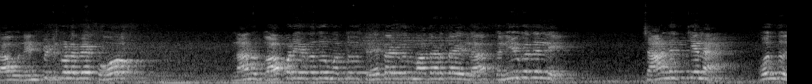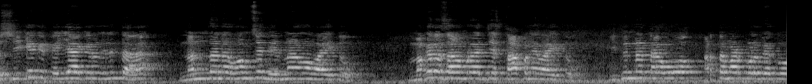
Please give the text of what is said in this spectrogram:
ತಾವು ನೆನ್ಪಿಟ್ಕೊಳ್ಬೇಕು. ನಾನು ದ್ವಾಪರ ಯುಗದ ಮತ್ತು ತ್ರೇತಾಯುಗದ ಮಾತಾಡ್ತಾ ಇಲ್ಲ. ಕಲಿಯುಗದಲ್ಲಿ ಚಾಣಕ್ಯನ ಒಂದು ಶಿಕೆಗೆ ಕೈ ಹಾಕಿರೋದ್ರಿಂದ ನಂದನ ವಂಶ ನಿರ್ನಾಮವಾಯಿತು. ಮಗಧ ಸಾಮ್ರಾಜ್ಯ ಸ್ಥಾಪನೆವಾಯಿತು. ಇದನ್ನ ತಾವು ಅರ್ಥ ಮಾಡ್ಕೊಳ್ಬೇಕು.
